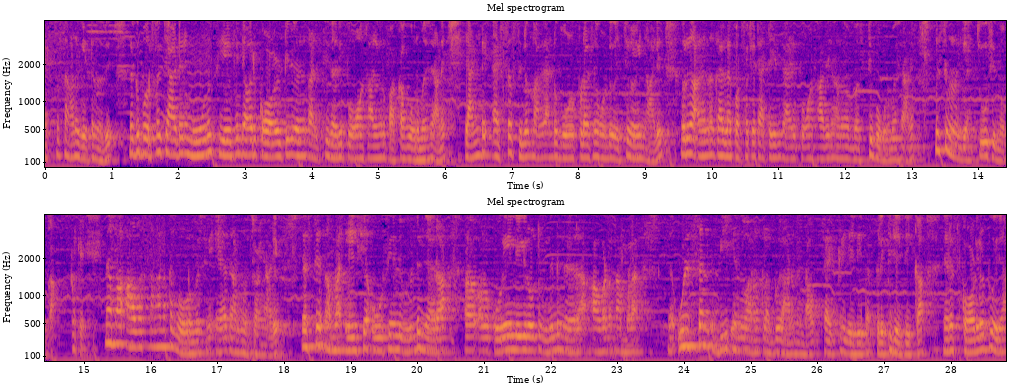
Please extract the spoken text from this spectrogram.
എസ് എസ് ആണ് കിട്ടുന്നത്. നിങ്ങൾക്ക് പെർഫെക്റ്റ് ആയിട്ട് ഒരു മൂന്ന് സി എഫിന്റെ ആ ഒരു ക്വാളിറ്റി വരെ കളിച്ച് കയറി പോകാൻ സാധിക്കുന്ന ഒരു പക്ക ഫോർമേഷനാണ് രണ്ട് എസ് എസിലും നല്ല രണ്ട് ഗോൾ പ്ലേഴ്സിനെ കൊണ്ട് വെച്ച് കഴിഞ്ഞാൽ ഒരു നല്ല പെർഫെക്റ്റ് ആയിട്ട് അറ്റാക്ക് ചെയ്ത് കയറി പോകാൻ സാധിക്കുന്ന ബെസ്റ്റ് ഫോർമേഷനാണ് എന്ത് ചെയ്യുക ചൂസ് ചെയ്ത് നോക്കാം. ഓക്കെ നമ്മൾ അവസാനത്തെ ഫോർമേഴ്സിന് ഏതാണെന്ന് വെച്ച് കഴിഞ്ഞാൽ ജസ്റ്റ് നമ്മൾ ഏഷ്യ ഓസിയനിൽ വീണ്ടും കയറുക നമ്മൾ കൊറിയൻ ലീഗിലോട്ട് വീണ്ടും കയറുക അവിടെ നമ്മളെ ഉത്സൻ ബി എന്ന് പറഞ്ഞ ക്ലബ്ബ് കാണുന്നുണ്ടാവും. സെലക്ട് ചെയ്തേക്കുക ക്ലിക്ക് ചെയ്തേക്കുക നേരെ സ്ക്വാഡിലോട്ട് വരിക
